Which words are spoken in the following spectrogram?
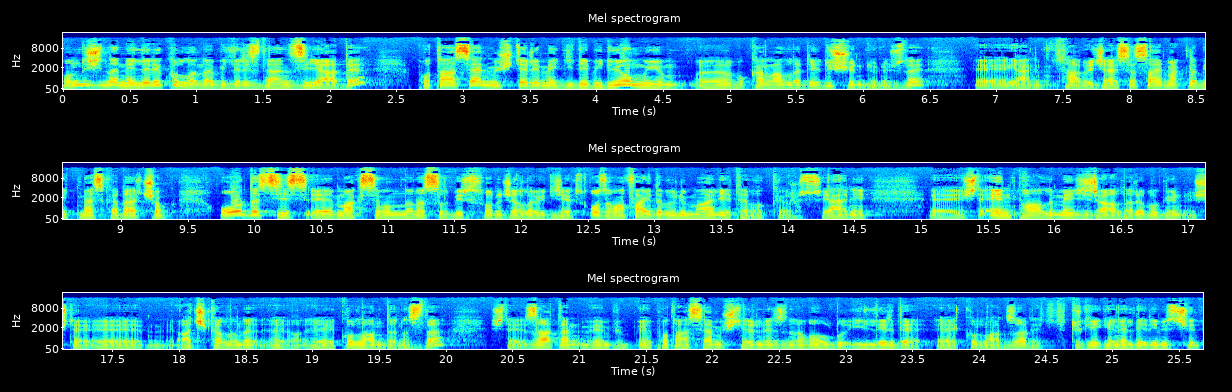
Onun dışında neleri kullanabilirizden ziyade potansiyel müşterime gidebiliyor muyum e, bu kanalla diye düşündüğünüzde e, yani tabiri caizse saymakla bitmez kadar çok. Orada siz e, maksimumda nasıl bir sonuç alabileceksiniz? O zaman fayda bölü maliyete bakıyoruz. Yani e, işte en pahalı mecraları bugün işte e, açık alanı e, e, kullandığınızda işte zaten e, e potansiyel müşterilerinizin olduğu illeri de e, kullandığınızda Türkiye genel dediğimiz için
